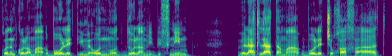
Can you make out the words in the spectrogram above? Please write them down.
קודם כל המערבולת היא מאוד מאוד גדולה מבפנים, ולאט לאט המערבולת שוכחת,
